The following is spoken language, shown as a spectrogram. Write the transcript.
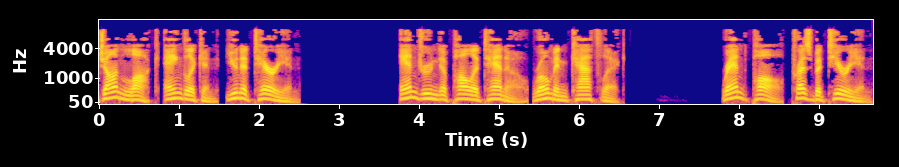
John Locke, Anglican, Unitarian. Andrew Napolitano, Roman Catholic. Rand Paul, Presbyterian.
